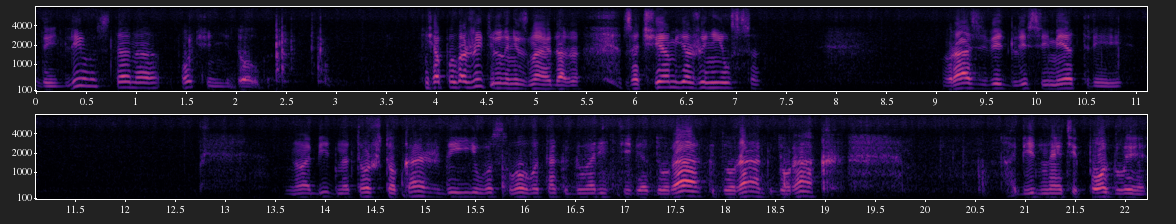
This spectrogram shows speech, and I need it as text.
да и длилась-то она очень недолго. Я положительно не знаю даже, зачем я женился. Разве для симметрии? Но обидно то, что каждое его слово так и говорит тебе «дурак, дурак, дурак». Обидно эти подлые,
